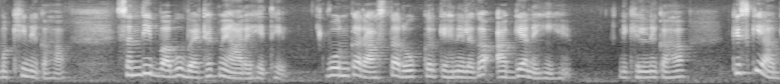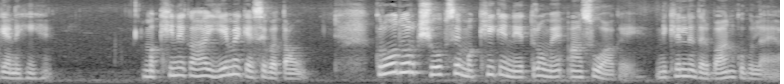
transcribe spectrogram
مکھی نے کہا، سندیپ بابو بیٹھک میں آ رہے تھے۔ وہ ان کا راستہ روک کر کہنے لگا، آگیا نہیں ہے۔ نکھل نے کہا، کس کی آگیا نہیں ہے؟ مکھی نے کہا، یہ میں کیسے بتاؤں؟ کرودھ اور کشوپ سے مکھی کے نیتروں میں آنسو آ گئے۔ نکھل نے دربان کو بلایا۔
